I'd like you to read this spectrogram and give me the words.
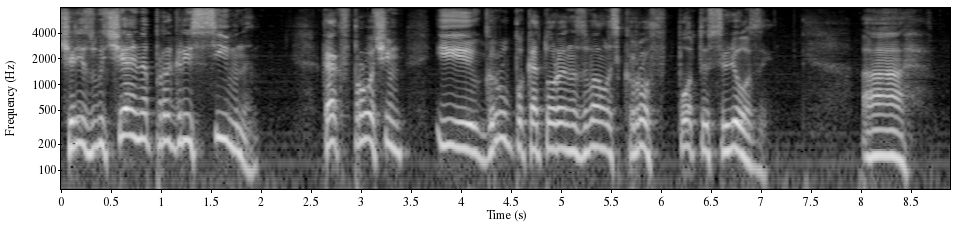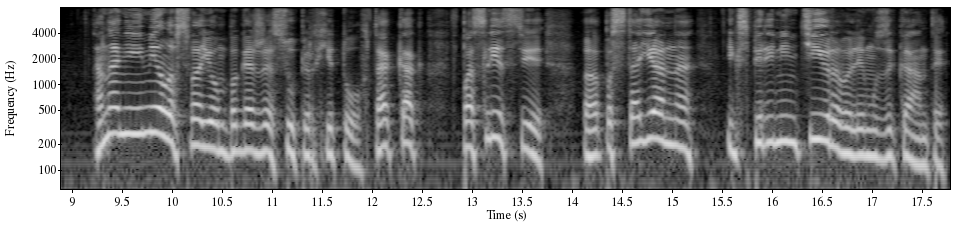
чрезвычайно прогрессивным, как, впрочем, и группа, которая называлась «Кровь, пот и слезы». А она не имела в своем багаже суперхитов, так как впоследствии а, постоянно экспериментировали музыканты,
